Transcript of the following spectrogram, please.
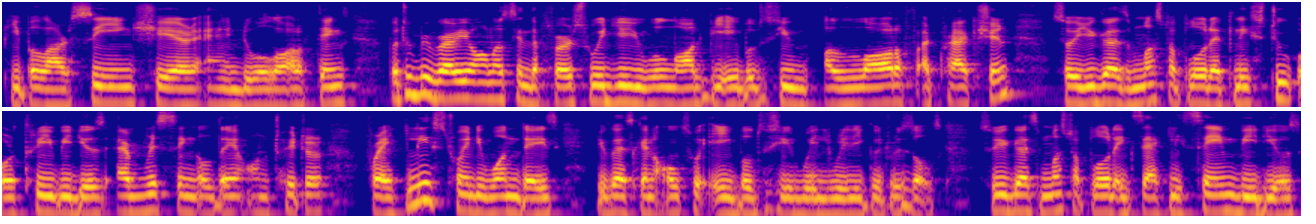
people are seeing share and do a lot of things. But to be very honest in the first video you will not be able to see a lot of attraction. So you guys must upload at least two or three videos every single day on twitter for at least 21 days. You guys can also able to see really really good results. So you guys must upload exactly same videos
